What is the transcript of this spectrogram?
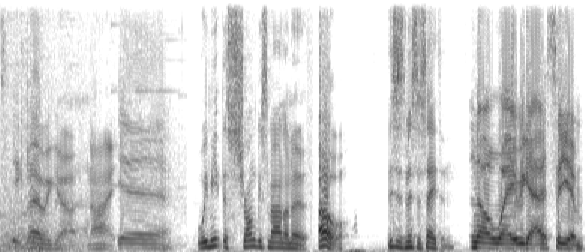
Stick There we go. Nice. Yeah. We meet the strongest man on earth. Oh, this is Mr. Satan. No way, we get to see him.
